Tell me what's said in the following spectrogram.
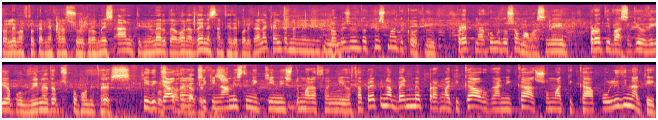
Το λέμε αυτό καμιά φορά στους δρομεί. Αν την ημέρα του αγώνα δεν αισθανθείτε πολύ καλά, καλύτερα να μην. Νομίζω είναι το πιο σημαντικό ότι πρέπει να ακούμε το σώμα μας. Είναι η πρώτη βασική οδηγία που δίνεται από τους προπονητές. Και ειδικά προς κάθε όταν κατεύθυνση. ξεκινάμε στην εκκίνηση του μαραθωνίου, θα πρέπει να μπαίνουμε πραγματικά, οργανικά, σωματικά, πολύ δυνατοί.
